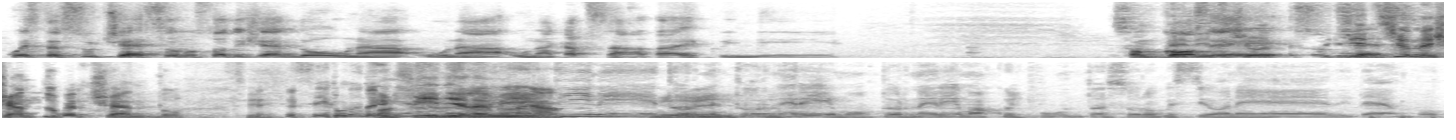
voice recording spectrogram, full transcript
Questo è successo, non sto dicendo una, una, una cazzata e quindi sono cose edizione 100%. Sì. Se Tutta invidia la mia. Mattine torne, torneremo, torneremo a quel punto, è solo questione di tempo.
